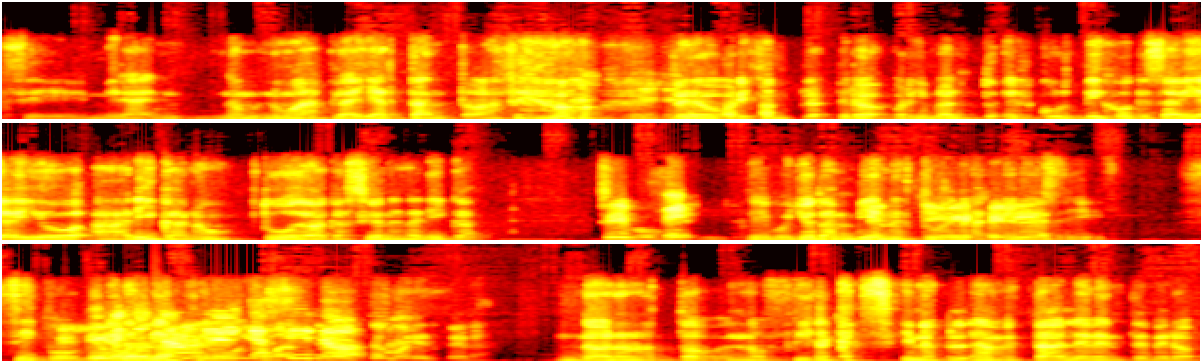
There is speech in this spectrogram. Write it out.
Sí, mira, no, no voy a explayar tanto, ¿ah? pero, pero, por ejemplo, pero por ejemplo el, el, Kurt dijo que se había ido a Arica, ¿no? ¿Tuvo de vacaciones en Arica? Sí, pues. Sí. Sí, pues yo también estuve en, en. Sí, pues. Feliz. yo también en el casino. No, no, no, to- no fui al casino, lamentablemente, pero,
